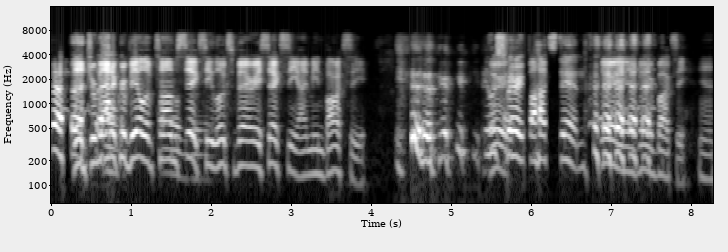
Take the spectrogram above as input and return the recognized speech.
The dramatic reveal of Tom Six. that. He looks very sexy. I mean, boxy. He looks Very- very boxed in. Very, yeah, very boxy. Yeah.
